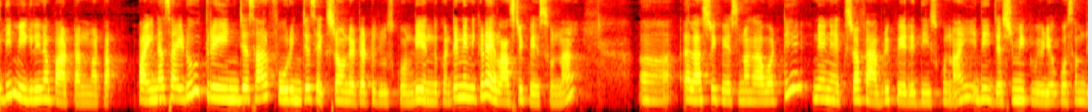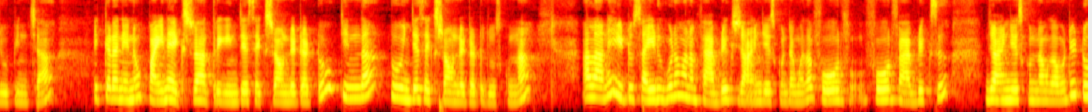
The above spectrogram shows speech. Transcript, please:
ఇది మిగిలిన పార్ట్ అనమాట పైన side three inches or four inches extra ఉండేటట్టు చూసుకోండి. ఎందుకంటే నేను ఇక్కడ ఎలాస్టిక్ వేస్తున్నా. ఎలాస్టిక్ వేస్తున్నా కాబట్టి నేను ఎక్స్ట్రా ఫ్యాబ్రిక్ వేరే తీసుకున్నా. ఇది జస్ట్ మీకు వీడియో కోసం చూపించా. ఇక్కడ నేను పైన ఎక్స్ట్రా త్రీ ఇంచెస్ ఎక్స్ట్రా ఉండేటట్టు కింద టూ ఇంచెస్ ఎక్స్ట్రా ఉండేటట్టు చూసుకున్నా. అలానే ఇటు సైడ్ కూడా మనం ఫ్యాబ్రిక్స్ జాయిన్ చేసుకుంటాం కదా ఫోర్ ఫోర్ ఫ్యాబ్రిక్స్ జాయిన్ చేసుకున్నాం కాబట్టి టూ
